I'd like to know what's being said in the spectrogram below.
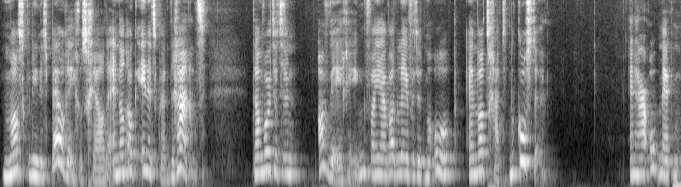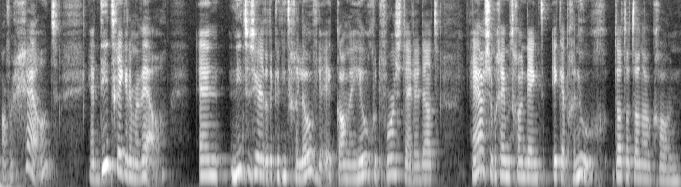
masculine spelregels gelden en dan ook in het kwadraat. Dan wordt het een afweging van ja, wat levert het me op en wat gaat het me kosten? En haar opmerking over geld, ja, die triggerde me wel. En niet zozeer dat ik het niet geloofde. Ik kan me heel goed voorstellen dat hè, als je op een gegeven moment gewoon denkt, ik heb genoeg, dat dat dan ook gewoon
